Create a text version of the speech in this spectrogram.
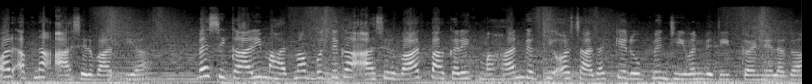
और अपना आशीर्वाद दिया। वह शिकारी महात्मा बुद्ध का आशीर्वाद पाकर एक महान व्यक्ति और साधक के रूप में जीवन व्यतीत करने लगा।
